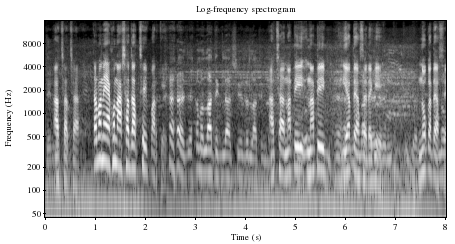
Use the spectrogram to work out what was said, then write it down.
দিন আচ্ছা আচ্ছা। তার মানে এখন আসা যাচ্ছে এই পার্কে? আমার লাতি গ্লাস লাতি আচ্ছা নাতি নাতি ইয়াতে আছে নাকি? নৌকাতে আছে?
